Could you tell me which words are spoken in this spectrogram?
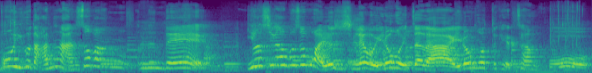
어 이거 나는 안 써봤는데 이현 씨가 한번 써보고 알려주실래? 뭐 이런 거 있잖아. 이런 것도 괜찮고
